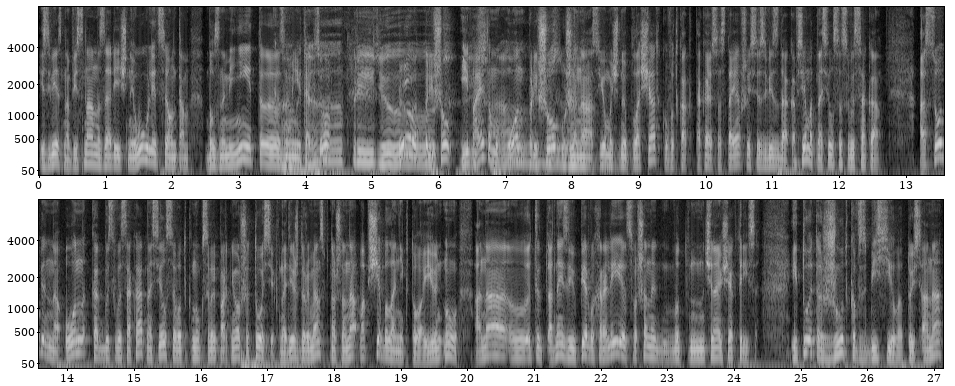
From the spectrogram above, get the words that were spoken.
известен «Весна на Заречной улице», он там был знаменит, э, знаменитый актер. Придет и вот пришел, и поэтому он пришел уже на съемочную площадку, вот как такая состоявшаяся звезда, ко всем относился свысока. Особенно он как бы свысока относился вот, ну, к своей партнерше Тосик, Надежде Румянцев, потому что она вообще была никто. Ее, ну, она, э, это одна из ее первых ролей, совершенно вот начинающая актриса. И то это жутко взбесило. То есть она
